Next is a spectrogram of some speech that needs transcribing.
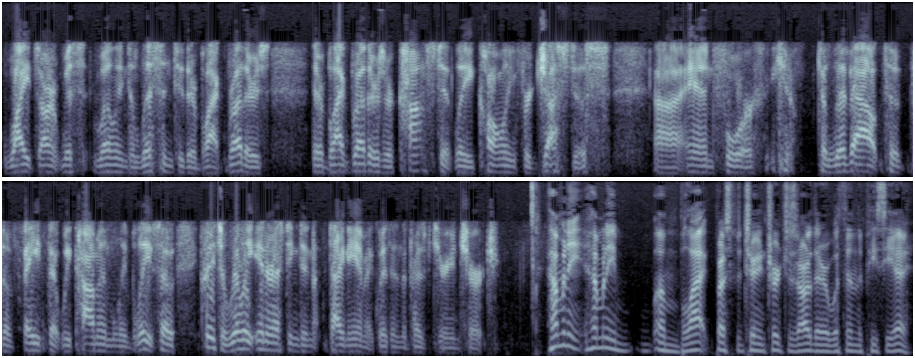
whites aren't wis- willing to listen to their black brothers, their black brothers are constantly calling for justice uh, and for you know to live out to the faith that we commonly believe. So it creates a really interesting dy- dynamic within the Presbyterian Church. How many how many um, black Presbyterian churches are there within the PCA?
